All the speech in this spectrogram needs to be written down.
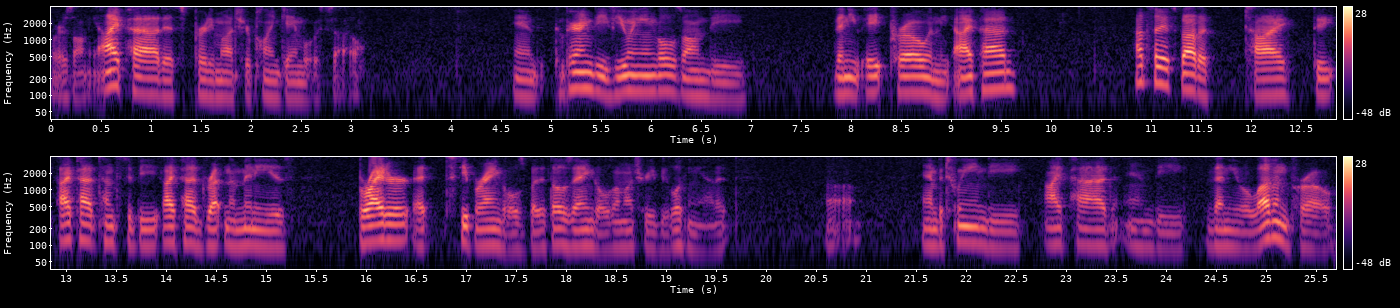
Whereas on the iPad, it's pretty much you're playing Game Boy style. And comparing the viewing angles on the Venue 8 Pro and the iPad, I'd say it's about a tie. The iPad tends to be, iPad Retina Mini is brighter at steeper angles, but at those angles, I'm not sure you'd be looking at it. Uh, and between the iPad and the Venue 11 Pro,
